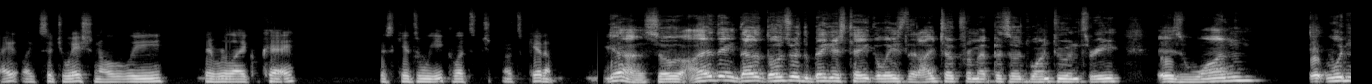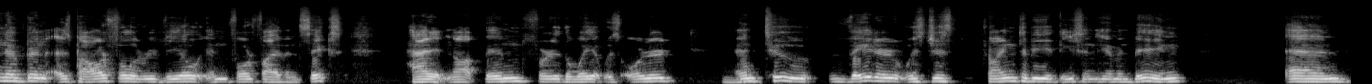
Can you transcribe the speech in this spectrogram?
right? Like situationally, they were like, okay, this kid's weak. Let's let's get him. Yeah, so I think that those are the biggest takeaways that I took from episodes one, two, and three. Is one, it wouldn't have been as powerful a reveal in four, five, and six had it not been for the way it was ordered. Mm-hmm. And two, Vader was just trying to be a decent human being and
